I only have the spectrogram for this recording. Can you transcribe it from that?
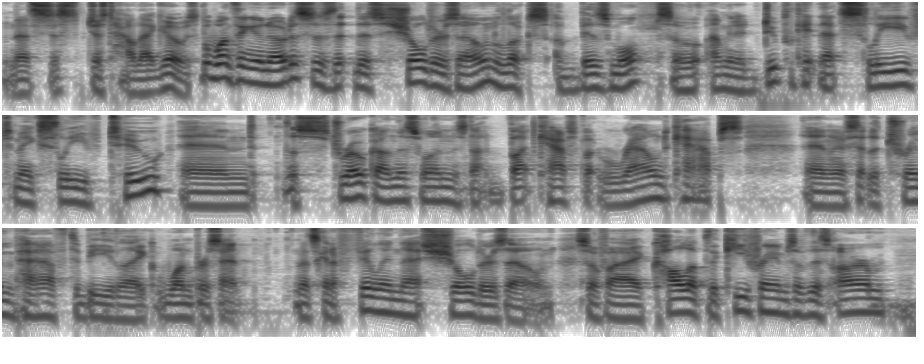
And that's just, just how that goes. But one thing you'll notice is that this shoulder zone looks abysmal. So I'm going to duplicate that sleeve to make sleeve two. And the stroke on this one is not butt caps, but round caps. And to set the trim path to be like 1%. That's going to fill in that shoulder zone. So if I call up the keyframes of this arm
